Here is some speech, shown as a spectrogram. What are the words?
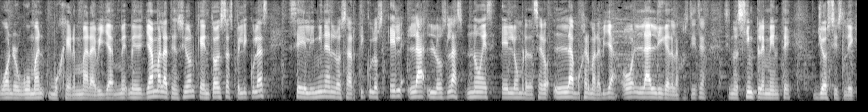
Wonder Woman, Mujer Maravilla. Me, me, llama la atención que en todas estas películas se eliminan los artículos el, la, los, las. No es el hombre de acero, la Mujer Maravilla o la Liga de la Justicia, sino simplemente Justice League.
